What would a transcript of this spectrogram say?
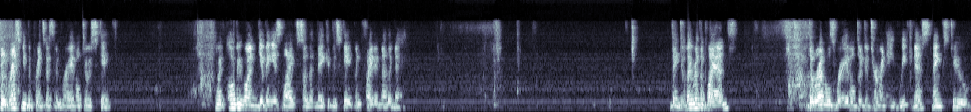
they rescued the princess and were able to escape. With Obi-Wan giving his life so that they could escape and fight another day. They delivered the plans. The rebels were able to determine a weakness thanks to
